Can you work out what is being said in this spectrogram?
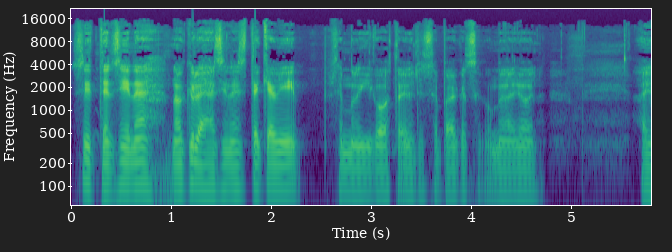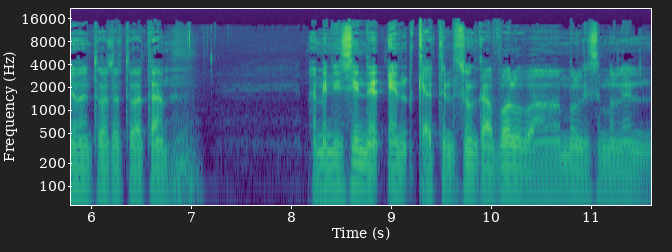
sitten siinä, no kyllähän siinä sitten kävi semmoinenkin kohta yhdessä paikassa, kun mä ajoin, ajoin tuota, tuota, mä menin sinne, en käyttänyt suinkaan Volvoa, vaan mulla oli semmoinen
